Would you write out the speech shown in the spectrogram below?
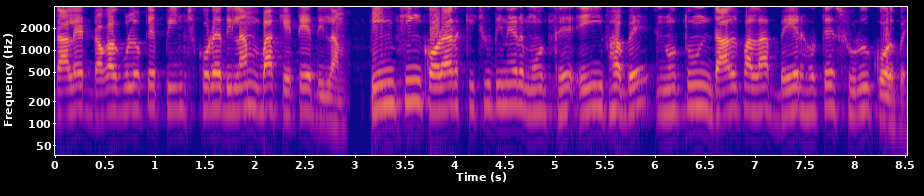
ডালের ডগাগুলোকে পিঞ্চ করে দিলাম বা কেটে দিলাম। পিঞ্চিং করার কিছুদিনের মধ্যে এইভাবে নতুন ডালপালা বের হতে শুরু করবে।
